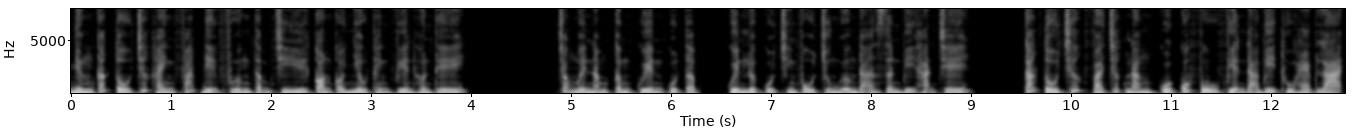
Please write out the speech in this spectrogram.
Nhưng các tổ chức hành pháp địa phương thậm chí còn có nhiều thành viên hơn thế. Trong 10 năm cầm quyền của tập, quyền lực của chính phủ trung ương đã dần bị hạn chế. Các tổ chức và chức năng của quốc vụ viện đã bị thu hẹp lại,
